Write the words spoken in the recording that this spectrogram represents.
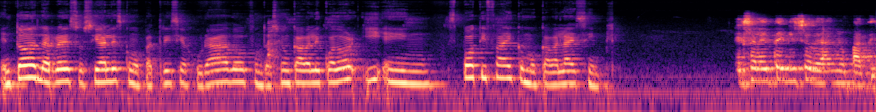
en todas las redes sociales como Patricia Jurado, Fundación Cabal Ecuador y en Spotify como Cabala es Simple. Excelente inicio de año, Pati.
